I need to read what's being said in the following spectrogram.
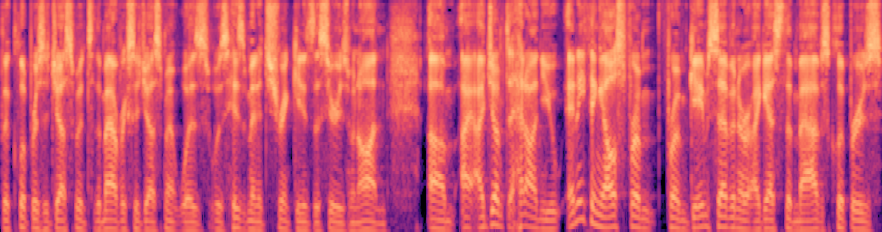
the Clippers adjustment to the Mavericks adjustment was was his minutes shrinking as the series went on. Um, I, I, jumped ahead on you. Anything else from from Game Seven or I guess the Mavs Clippers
